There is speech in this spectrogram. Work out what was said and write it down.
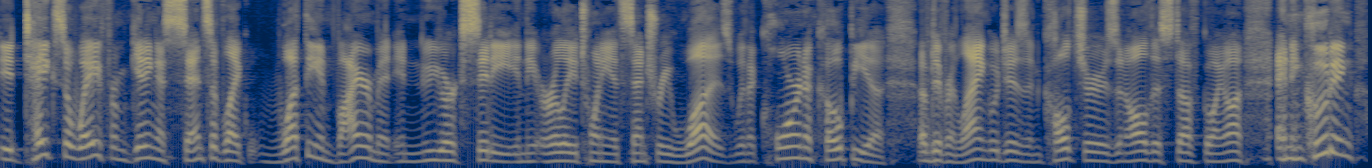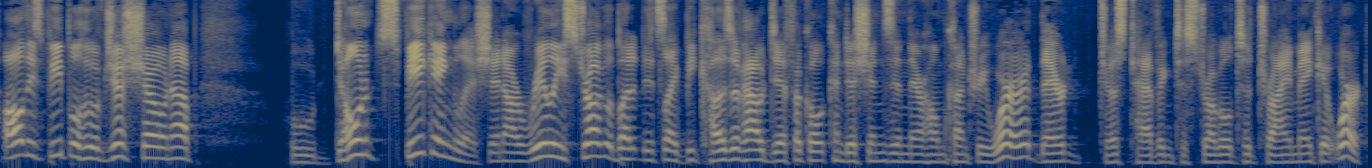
it takes away from getting a sense of like what the environment in New York City in the early 20th century was with a cornucopia of different languages and cultures and all this stuff going on, and including all these people who have just shown up who don't speak English and are really struggling. But it's like because of how difficult conditions in their home country were, they're just having to struggle to try and make it work.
